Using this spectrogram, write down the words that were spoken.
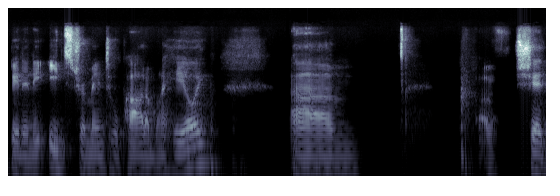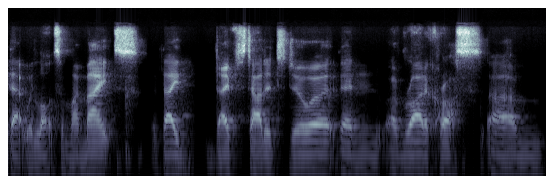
been an instrumental part of my healing. Um, I've shared that with lots of my mates. They they've started to do it. Then right across um,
